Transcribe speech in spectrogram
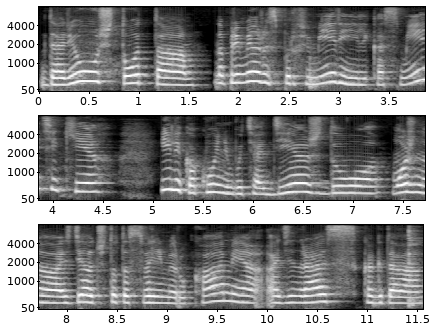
дарю что-то, например, из парфюмерии или косметики, или какую-нибудь одежду. Можно сделать что-то своими руками. Один раз, когда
